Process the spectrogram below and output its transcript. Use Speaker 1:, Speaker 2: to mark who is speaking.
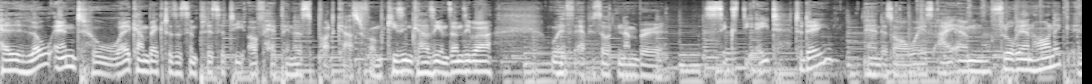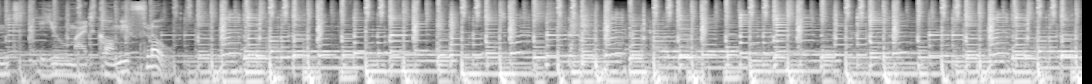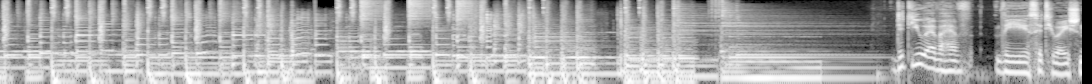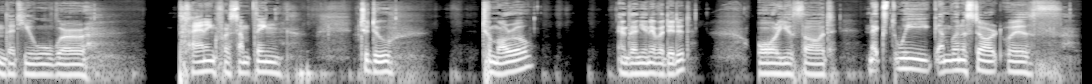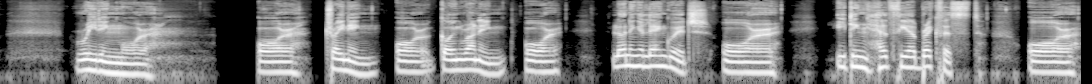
Speaker 1: Hello and welcome back to the Simplicity of Happiness podcast from Kizimkazi in Zanzibar with episode number 68 today. And as always, I am Florian Hornig and you might call me Floh. Did you ever have the situation that you were planning for something to do tomorrow and then you never did it? Or you thought, next week I'm going to start with reading more, or training, or going running, or learning a language, or eating healthier breakfast, or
